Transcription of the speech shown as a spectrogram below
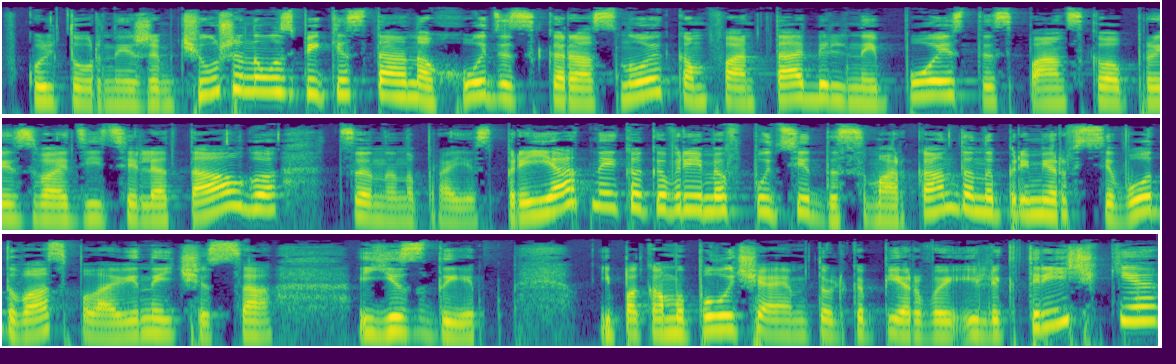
В культурные жемчужины Узбекистана ходит скоростной комфортабельный поезд испанского производителя Талго. Цены на проезд приятные, как и время в пути. До Самарканда, например, всего два с половиной часа езды. И пока мы получаем только первые электрички,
